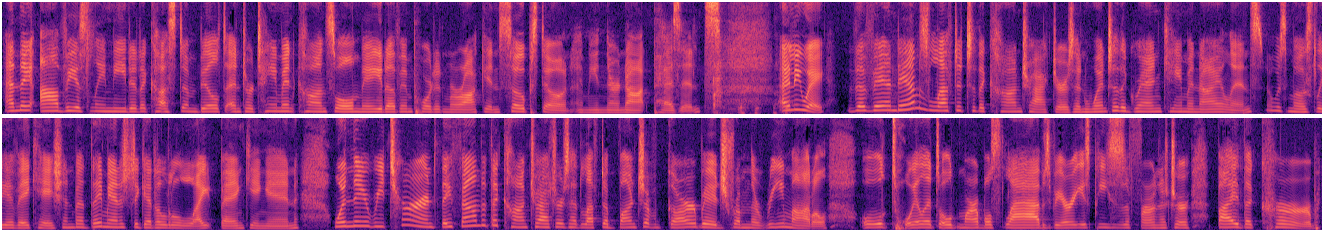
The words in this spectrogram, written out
and they obviously needed a custom built entertainment console made of imported Moroccan soapstone. I mean, they're not peasants. anyway, the Van Dams left it to the contractors and went to the Grand Cayman Islands. It was mostly a vacation, but they managed to get a little light banking in. When they returned, they found that the contractors had left a bunch of garbage from the remodel old toilets, old marble slabs, various pieces of furniture by the curb.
